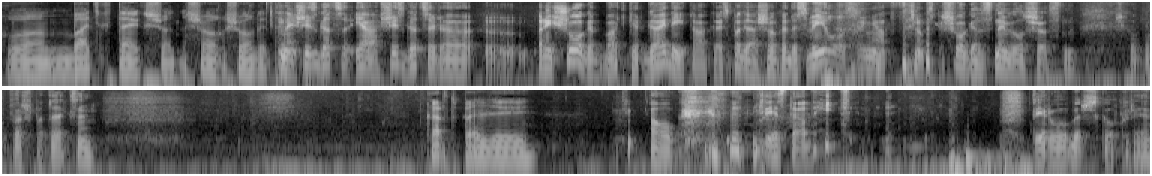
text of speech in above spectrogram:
ko Baķis teiks šo, šo, šogad. Nē, šis gads, jā, šis gads ir arī šogad Baķis ir gaidītākais. Pagājušā gada es vīlos viņā, tad cerams, ka šogad es nevilšos. Nu, viņš kaut ko forši pateiks. Ne? Kartupeļi. Aug, iestādīti pie robežas kaut kur. Jā.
